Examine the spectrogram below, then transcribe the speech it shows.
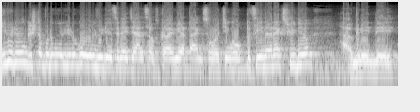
ഈ വീഡിയോ നിങ്ങൾക്ക് ഇഷ്ടപ്പെടുന്ന കൂടുതൽ വീഡിയോസിനെ channel subscribe Thanks for watching. Hope to see you in our next video. Have a great day.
